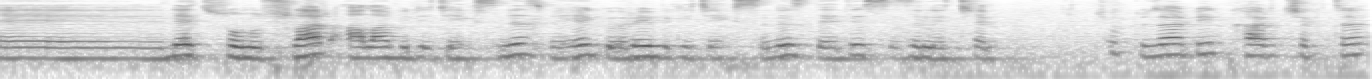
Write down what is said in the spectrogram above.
E, net sonuçlar alabileceksiniz veya görebileceksiniz dedi sizin için. Çok güzel bir kart çıktı.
